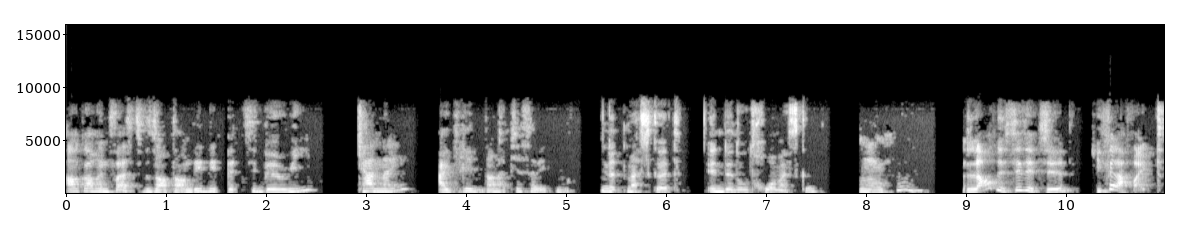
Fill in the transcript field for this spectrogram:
Encore une fois, si vous entendez des petits bruits canins, agréez dans la pièce avec nous. Notre mascotte. Une de nos trois mascottes. Mhm. Lors de ses études, il fait la fête.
